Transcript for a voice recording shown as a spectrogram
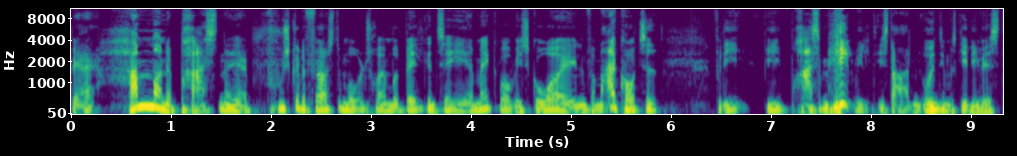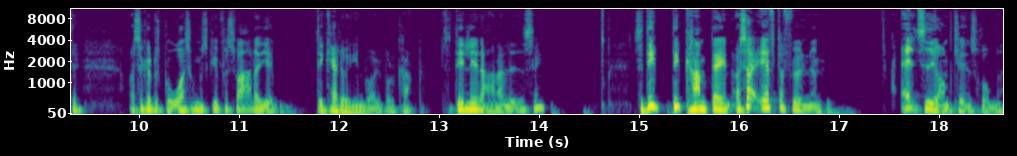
være hammerne pressende. Jeg husker det første mål, tror jeg, mod Belgien til EM, ikke? hvor vi scorer inden for meget kort tid, fordi vi presser dem helt vildt i starten, uden de måske lige vidste. Og så kan du score, og så kan du måske forsvare dig hjem. Det kan du ikke i en volleyballkamp. Så det er lidt anderledes. Ikke? Så det, det er kampdagen. Og så efterfølgende, altid i omklædningsrummet.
